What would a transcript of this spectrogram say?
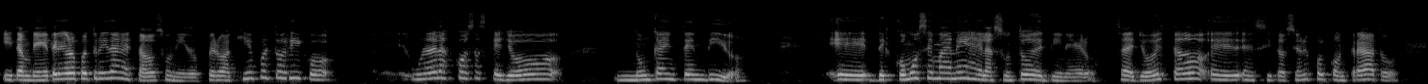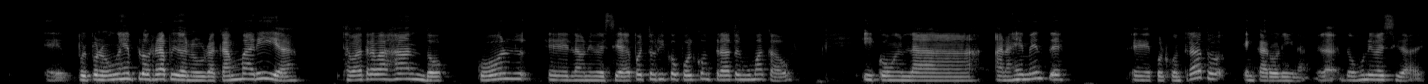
y también he tenido la oportunidad en Estados Unidos, pero aquí en Puerto Rico, eh, una de las cosas que yo nunca he entendido eh, de cómo se maneja el asunto del dinero. O sea, yo he estado eh, en situaciones por contrato, por poner un ejemplo rápido, en el huracán María, estaba trabajando con eh, la Universidad de Puerto Rico por contrato en Humacao y con la Ana Gemente eh, por contrato en Carolina, las dos universidades.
